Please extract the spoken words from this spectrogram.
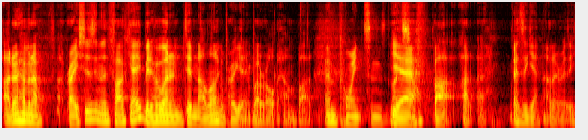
I don't have enough races in the 5K, but if I went and did another one, I could probably get in by roll down. But and points and yeah, stuff. but I don't know. As again, I don't really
